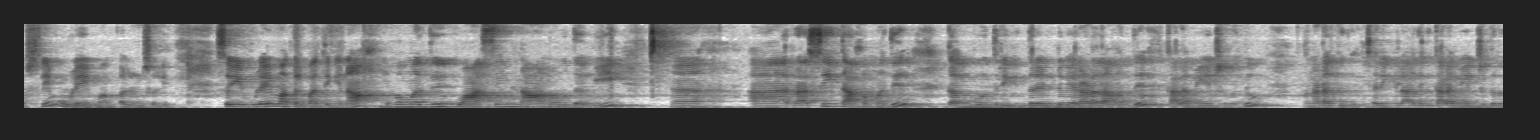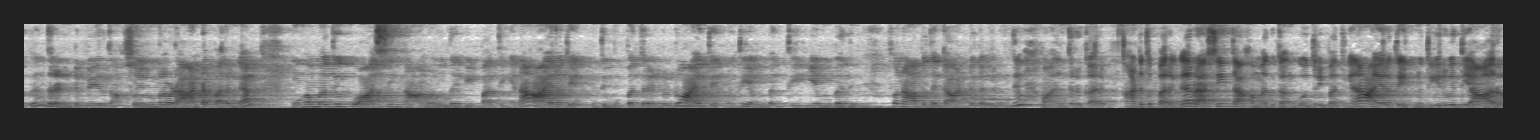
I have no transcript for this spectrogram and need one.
முஸ்லீம் உலேமாக்கள்னு சொல்லி. ஸோ இவ் உலேமாக்கள் பார்த்திங்கன்னா முகமது குவாசிம் நானூதவி ரசீத் அகமது கங்கோத்ரி இந்த ரெண்டு பேரால் தான் வந்து தலைமையேற்று வந்து நடக்குது. சரிங்களா? அதுக்கு தலைமையேற்றுக்கிறது இந்த ரெண்டு பேர் தான் ஸோ இவங்களோட ஆண்டை பாருங்க. முகமது குவாசிம் நானூதவி பார்த்தீங்கன்னா ஆயிரத்தி எட்நூற்றி முப்பத்தி ரெண்டு டு ஆயிரத்தி எட்நூற்றி எண்பத்தி எண்பது. ஸோ நாற்பத்தெட்டு ஆண்டுகள் வந்து வாழ்ந்திருக்காரு. அடுத்து பாருங்கள் ரஷீத் அகமது கங்கோத்ரி பார்த்தீங்கன்னா ஆயிரத்தி எட்நூற்றி இருபத்தி ஆறு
